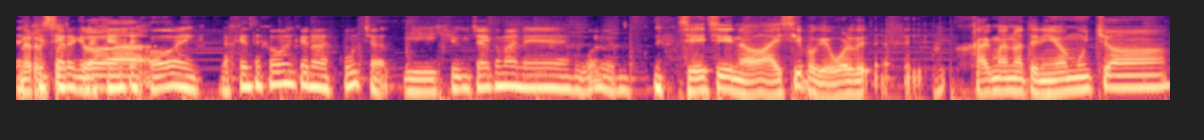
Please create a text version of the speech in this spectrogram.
Es me que es para que la resisto gente a- joven, la gente joven que nos escucha. Y Hugh Jackman es Wolverine. Sí, sí, no, ahí sí, porque Wolver- Hackman no ha tenido mucho.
